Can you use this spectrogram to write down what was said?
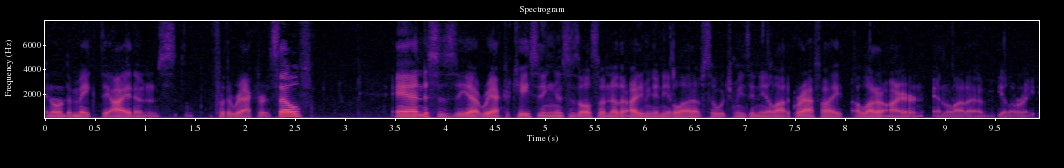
in order to make the items for the reactor itself and this is the uh, reactor casing. This is also another item you're going to need a lot of, so which means you need a lot of graphite, a lot of iron, and a lot of yellorite,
